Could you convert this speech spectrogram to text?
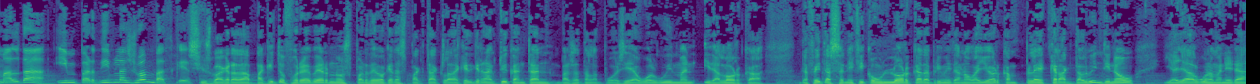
Maldà, imperdible Joan Vázquez. Si us va agradar Paquito Forever, no us perdeu aquest espectacle d'aquest gran actor i cantant basat en la poesia de Walt Whitman i de Lorca. De fet, escenifica un Lorca de primer de Nova York en ple crack del 29 i allà d'alguna manera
